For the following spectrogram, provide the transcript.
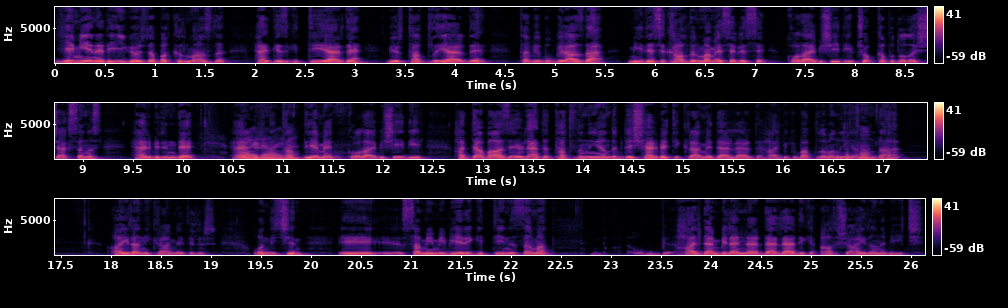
Yemeyene de iyi gözle bakılmazdı. Herkes gittiği yerde bir tatlı yerde. Tabi bu biraz da midesi kaldırma meselesi. Kolay bir şey değil. Çok kapı dolaşacaksanız her birinde her ayrı birinde ayrı. tatlı yemek kolay bir şey değil. Hatta bazı evlerde tatlının yanında bir de şerbet ikram ederlerdi. Halbuki baklavanın yanında tatlı. ayran ikram edilir. Onun için e, samimi bir yere gittiğiniz zaman halden bilenler derlerdi ki al şu ayranı bir iç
